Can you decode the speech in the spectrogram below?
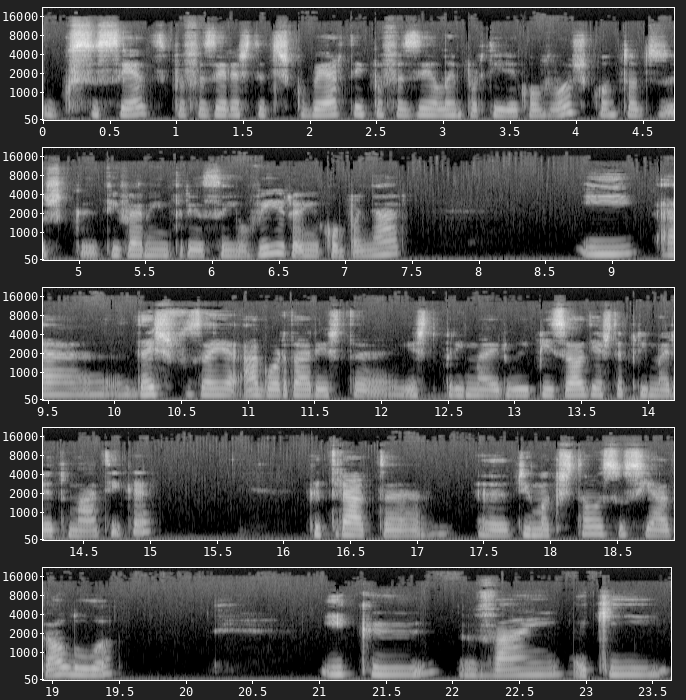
o que sucede, para fazer esta descoberta e para fazê-la em partilha convosco, com todos os que tiverem interesse em ouvir, em acompanhar. E uh, deixo-vos a aguardar este, este primeiro episódio, esta primeira temática, que trata uh, de uma questão associada à Lua e que vem aqui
